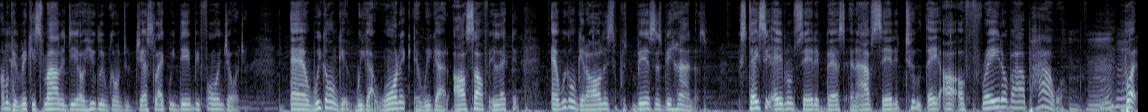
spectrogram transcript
I'm going to get Rickey Smiley, D.L. Hughley. We're going to do just like we did before in Georgia. And we're going to get, we got Warnock and we got Ossoff elected. And we're going to get all this business behind us. Stacey Abrams said it best, and I've said it too. They are afraid of our power, but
